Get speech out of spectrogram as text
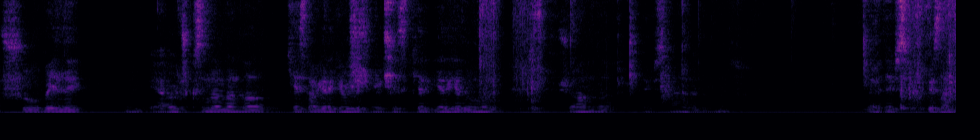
şu belli yani ölçü kısımlarından falan kesmem gerekebilecek. Çünkü kes, gerekebilir bunları. Şu anda hepsi nerede bunlar? Evet hepsi 45 santim.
